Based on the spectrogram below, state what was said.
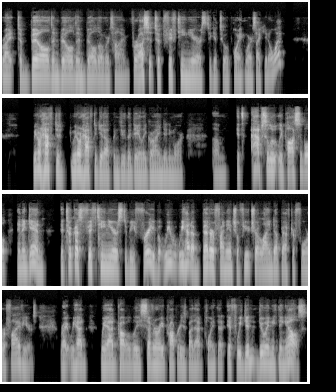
right to build and build and build over time. For us it took 15 years to get to a point where it's like you know what? We don't have to we don't have to get up and do the daily grind anymore. Um, it's absolutely possible and again it took us 15 years to be free but we we had a better financial future lined up after four or five years right? We had we had probably seven or eight properties by that point that if we didn't do anything else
